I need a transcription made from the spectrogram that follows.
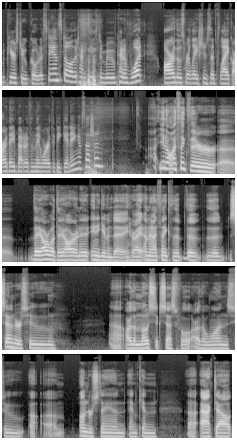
appears to go to a standstill. Other times it seems to move. Kind of what are those relationships like? Are they better than they were at the beginning of session? You know, I think they're. Uh, they are what they are on any given day, right? I mean, I think the the, the senators who uh, are the most successful are the ones who uh, um, understand and can uh, act out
